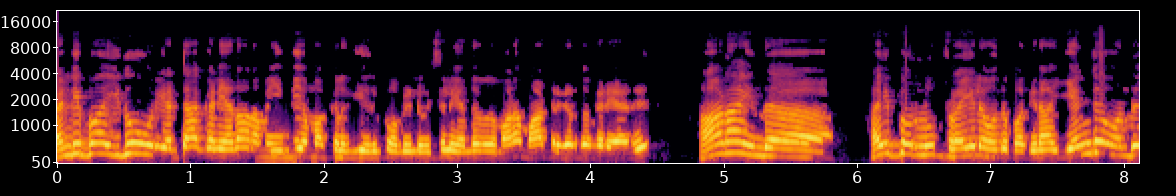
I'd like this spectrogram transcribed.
கண்டிப்பாக இதுவும் ஒரு எட்டாக்கணியாக தான் நம்ம இந்திய மக்களுக்கு இருக்கும் அப்படின்ற விஷயத்தில் எந்த விதமான மாற்று கருத்தும் கிடையாது. ஆனால் இந்த ஹைப்பர் லூப் ரயிலை வந்து பார்த்தீங்கன்னா எங்கே வந்து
